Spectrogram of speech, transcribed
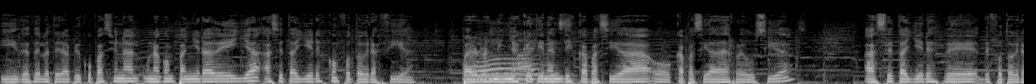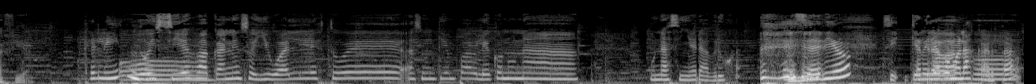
y desde la terapia ocupacional una compañera de ella hace talleres con fotografía para los Oh, niños que ay, tienen discapacidad o capacidades reducidas. Hace talleres de, de fotografía. Qué lindo. Hoy sí es bacán eso. Yo igual estuve hace un tiempo hablé con una una señora bruja. ¿En serio? Sí, ¿Te leyó como las cartas?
